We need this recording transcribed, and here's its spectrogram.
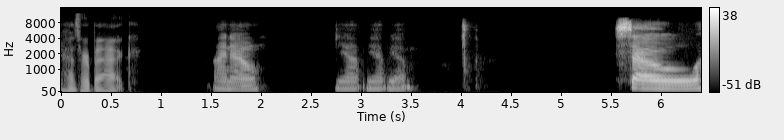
has her back. I know. Yep, yep, yep. So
